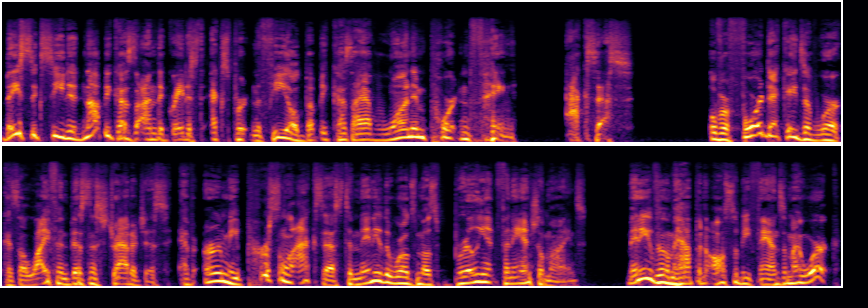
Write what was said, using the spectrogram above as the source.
They succeeded not because I'm the greatest expert in the field, but because I have one important thing access. Over four decades of work as a life and business strategist have earned me personal access to many of the world's most brilliant financial minds, many of whom happen to also be fans of my work.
